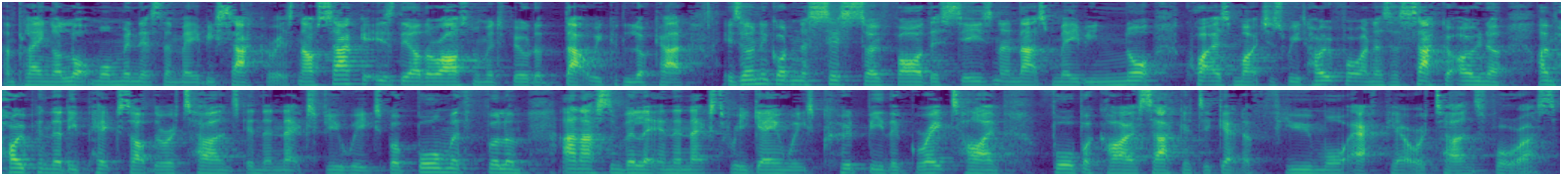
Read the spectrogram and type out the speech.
and playing a lot more minutes than maybe Saka is. Now, Saka is the other Arsenal midfielder that we could look at. He's only got an assist so far this season, and that's maybe not quite as much as we'd hope for. And as a Saka owner, I'm hoping that he picks up the returns in the next few weeks. But Bournemouth, Fulham, and Aston Villa in the next three game weeks could be the great time for Bukayo Saka to get a few more FPL returns for us.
